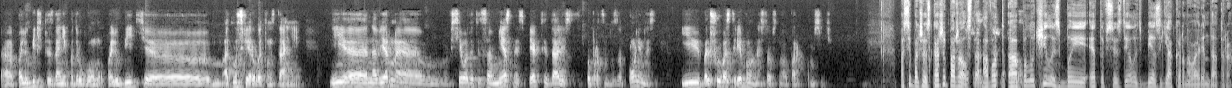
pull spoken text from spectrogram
э, полюбить это здание по-другому, полюбить э, атмосферу в этом здании. И, наверное, все вот эти совместные аспекты дали 100% заполненность и большую востребованность собственного парка Ком-Сити. Спасибо большое. Скажи, пожалуйста, а вот а, получилось бы это все сделать без якорного арендатора?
